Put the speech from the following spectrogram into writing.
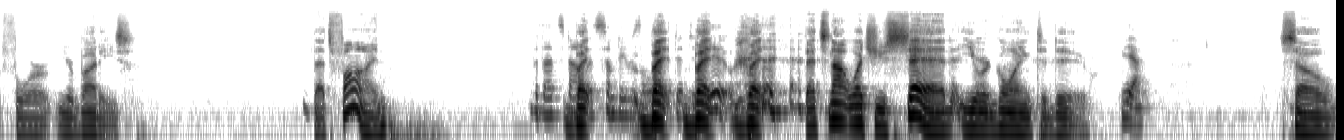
for your buddies, that's fine. But that's not but what somebody was but elected to but do. but that's not what you said you were going to do. yeah. So,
